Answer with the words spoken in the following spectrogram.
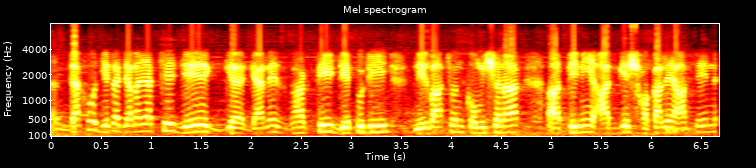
দেখো, যেটা জানা যাচ্ছে যে জ্ঞানেশ ভারতী ডেপুটি নির্বাচন কমিশনার তিনি আজকে সকালে আসেন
